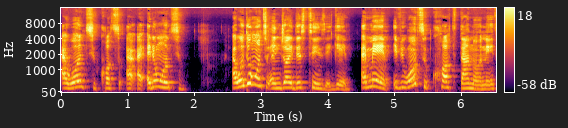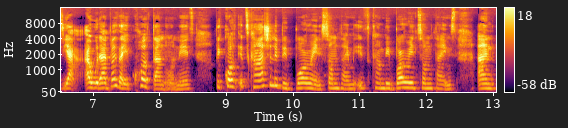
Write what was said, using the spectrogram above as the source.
i want to cut I, I don't want to I wouldn't want to enjoy these things again. I mean, if you want to cut down on it, yeah, I would advise that you cut down on it because it can actually be boring sometimes. It can be boring sometimes, and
